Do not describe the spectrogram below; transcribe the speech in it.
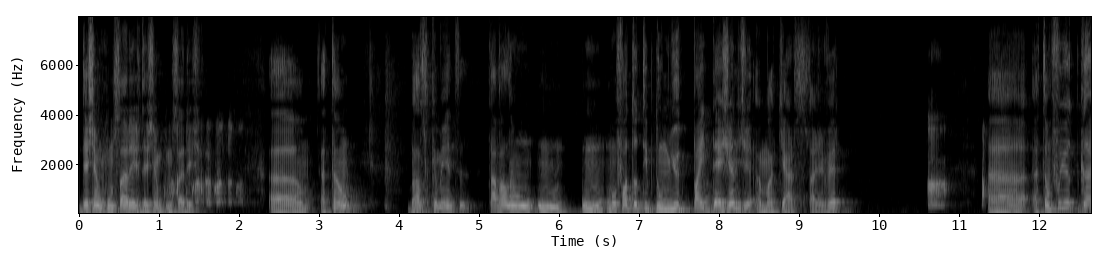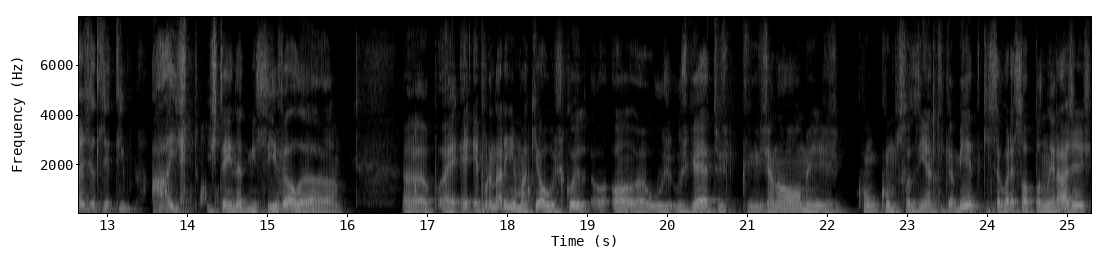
Deixa-me começar isto, deixa-me começar isto. Conta, conta, conta. Ah, então, basicamente, estava ali um, um- um- uma foto tipo de um miúdo pai de 10 anos a maquiar-se, estás a ver? Ah, então foi outro gajo a dizer tipo, ah, isto, isto é inadmissível, ah, ah, é, é para andarem a maquiar os, oh, oh, os, os guetos que já não há homens com- como se fazia antigamente, que isso agora é só paneleiragens,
